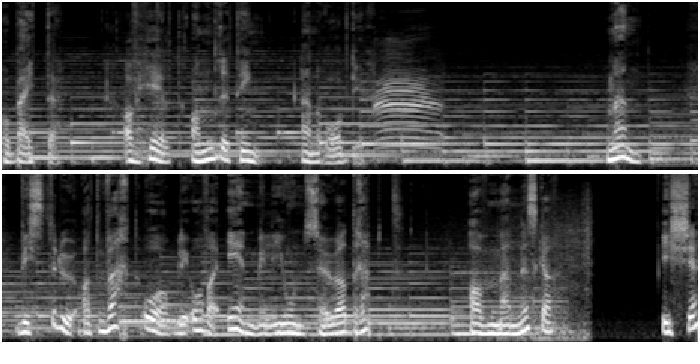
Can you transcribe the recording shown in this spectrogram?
på beite av helt andre ting enn rovdyr? Men visste du at hvert år blir over én million sauer drept av mennesker? Ikke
